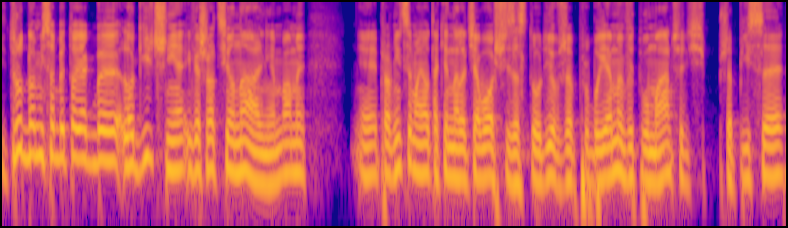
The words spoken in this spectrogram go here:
I trudno mi sobie to jakby logicznie i wiesz, racjonalnie. Mamy, e, prawnicy mają takie naleciałości ze studiów, że próbujemy wytłumaczyć przepisy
